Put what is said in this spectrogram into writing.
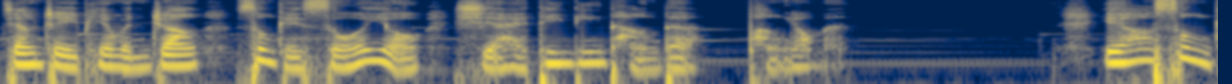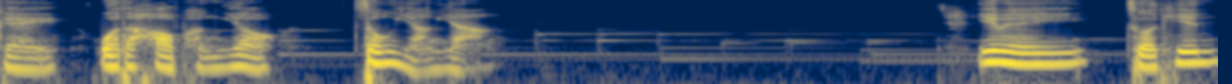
将这一篇文章送给所有喜爱叮叮堂的朋友们，也要送给我的好朋友邹阳阳。因为昨天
